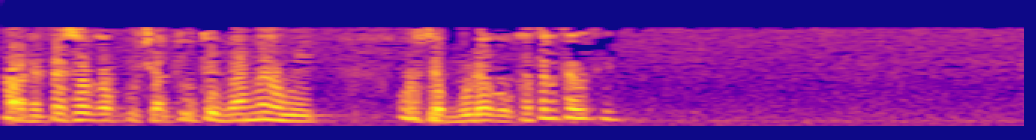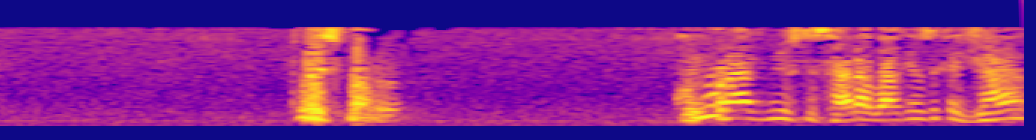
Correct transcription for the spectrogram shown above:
اور نے پیسوں کا پوچھا، تو تو میں ہوئی؟ اس نے بوڑھے کو قتل کر دی تو اس پر کوئی اور آدمی اس نے سارا واقعہ سے کہا، یا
